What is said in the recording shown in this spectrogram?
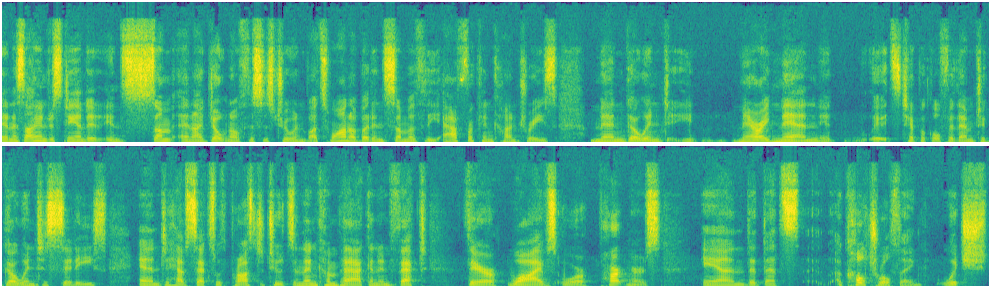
and as I understand it, in some, and I don't know if this is true in Botswana, but in some of the African countries, men go into married men. It, it's typical for them to go into cities and to have sex with prostitutes and then come back and infect their wives or partners, and that that's a cultural thing, which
